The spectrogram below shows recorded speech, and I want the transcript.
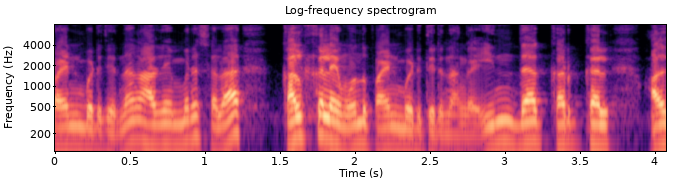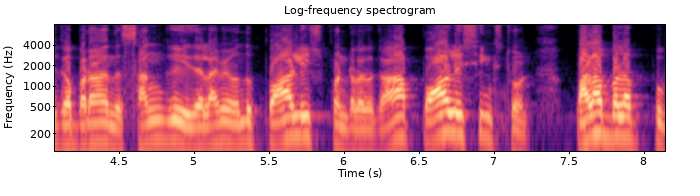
பயன்படுத்தியிருந்தாங்க. அதேமாதிரி சில கற்களையும் வந்து பயன்படுத்தியிருந்தாங்க. இந்த கற்கள் அதுக்கப்புறம் அந்த சங்கு இதெல்லாமே வந்து பாலிஷ் பண்ணுறதுக்காக பாலிஷிங் ஸ்டோன் பளபளப்பு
